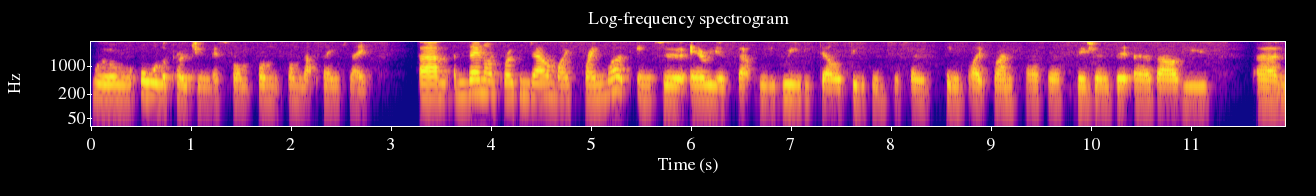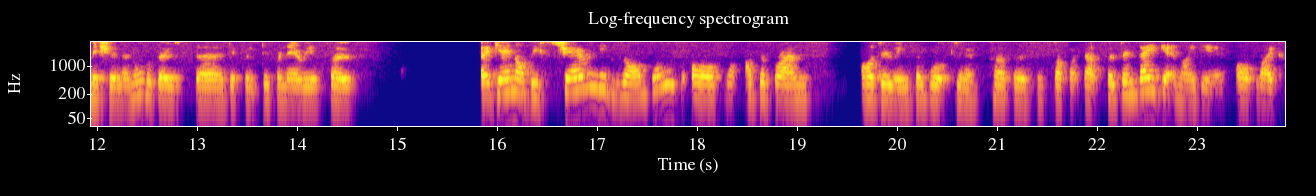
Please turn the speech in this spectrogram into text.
we're all approaching this from from from that same place. Um, and then I've broken down my framework into areas that we really delve deep into. So things like brand purpose, vision, uh, values, uh, mission, and all of those uh, different different areas. So again, I'll be sharing examples of what other brands are doing. So what you know, purpose and stuff like that. So then they get an idea of like,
